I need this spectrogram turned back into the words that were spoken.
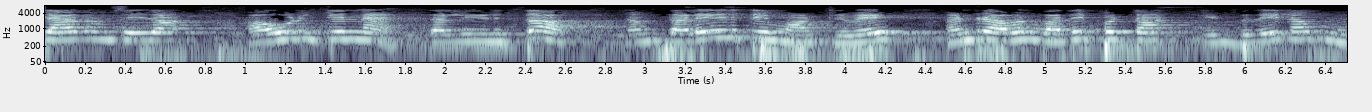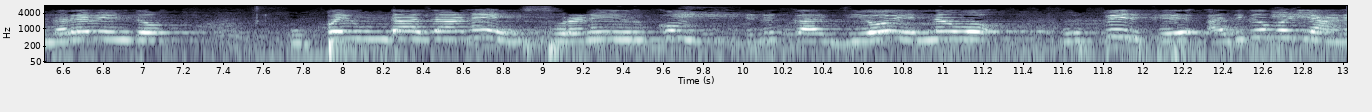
தியாகம் செய்தான். அவனுக்கு என்ன தலையெழுத்தா நம் தலையெழுத்தை மாற்றவே அன்று அவன் வதைப்பட்டான் என்பதை நாம் உணர வேண்டும். உப்பை உண்டால்தானே சுரணை இருக்கும். என்று கருதியோ என்னவோ. உப்பிற்கு அதிகப்படியான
